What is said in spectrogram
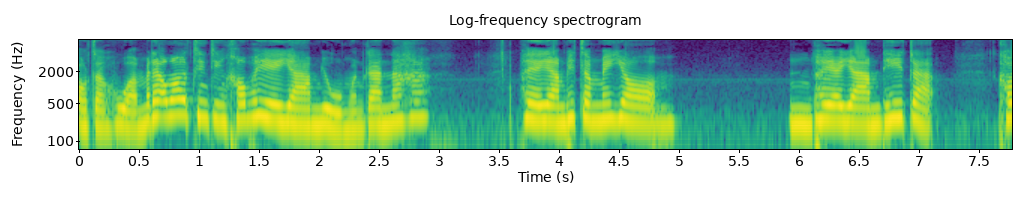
ออกจากหัว ไม่ได้ว่าจริง ๆ เขาพยายามอยู่เหมือนกันนะคะ พยายามที่จะไม่ยอมพยายามที่จะเขา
